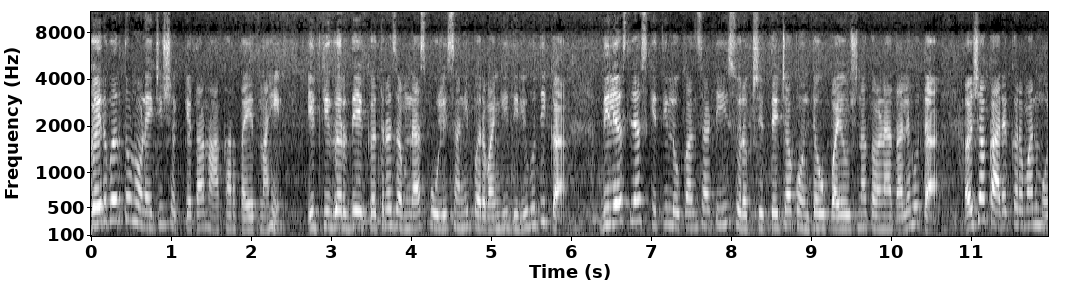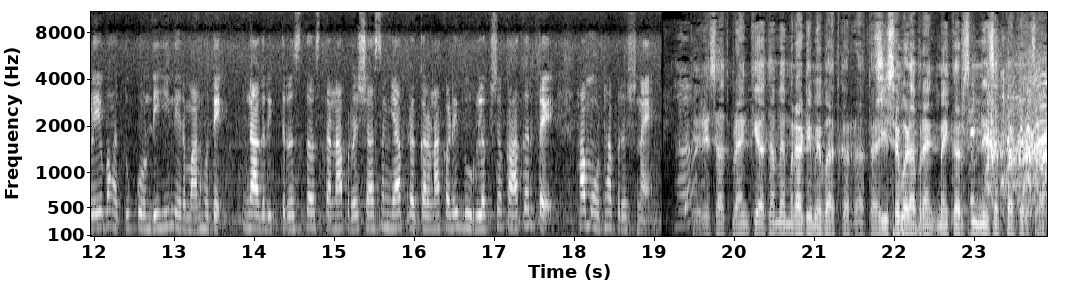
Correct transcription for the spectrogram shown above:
गैरवर्तन होण्याची शक्यता नाकारता येत नाही. इतकी गर्दी एकत्र जमण्यास पोलिसांनी परवानगी दिली होती का? दिली असल्यास किती लोकांसाठी सुरक्षिततेच्या कोणत्या उपाययोजना करण्यात आल्या होत्या? अशा कार्यक्रमांमुळे वाहतूक कोंडीही निर्माण होते. नागरिक त्रस्त असताना प्रशासन या प्रकरणाकडे दुर्लक्ष का करतंय हा मोठा प्रश्न आहे. तेरे साथ प्रैंक किया था मैं मराठी में बात कर रहा था. इससे बड़ा प्रैंक मैं कर नहीं सकता तेरे साथ.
